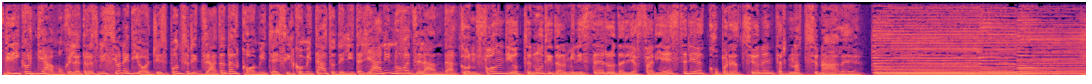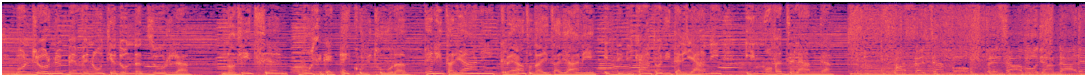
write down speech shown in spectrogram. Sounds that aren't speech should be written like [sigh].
Vi ricordiamo che la trasmissione di oggi è sponsorizzata dal Comites, il Comitato degli Italiani in Nuova Zelanda. Con fondi ottenuti dal Ministero degli Affari Esteri e Cooperazione Internazionale. Buongiorno e benvenuti ad Onda Azzurra. Notizie, musica e cultura per italiani, creato da italiani e dedicato ad italiani in Nuova Zelanda. Passa il tempo, pensavo di andare.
